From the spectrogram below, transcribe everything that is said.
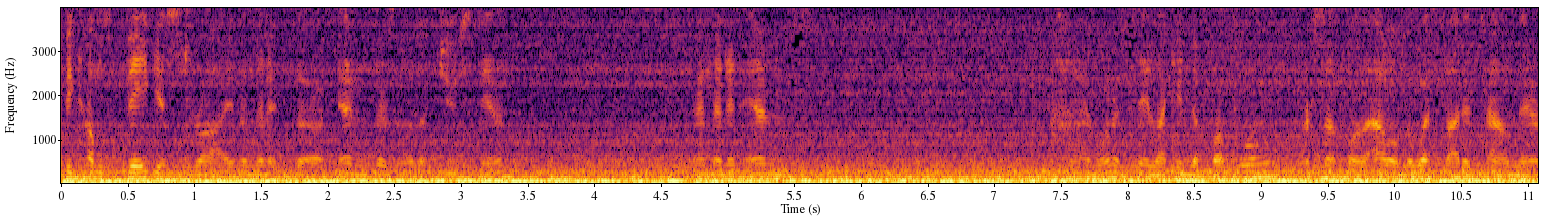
becomes Vegas Drive, and then it uh, ends, there's another juice stand. And then it ends, I want to say like into Buffalo or something out on the west side of town there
